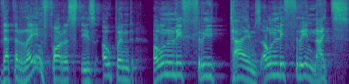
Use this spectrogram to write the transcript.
that the rainforest is opened only three times, only three nights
